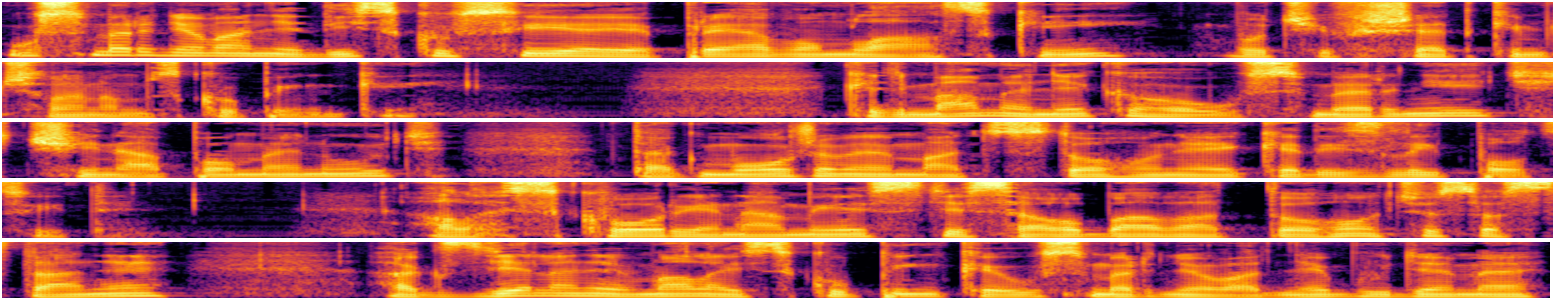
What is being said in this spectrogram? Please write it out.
Usmerňovanie diskusie je prejavom lásky voči všetkým členom skupinky. Keď máme niekoho usmerniť či napomenúť, tak môžeme mať z toho niekedy zlý pocit. Ale skôr je na mieste sa obávať toho, čo sa stane, ak zdieľanie v malej skupinke usmerňovať nebudeme,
